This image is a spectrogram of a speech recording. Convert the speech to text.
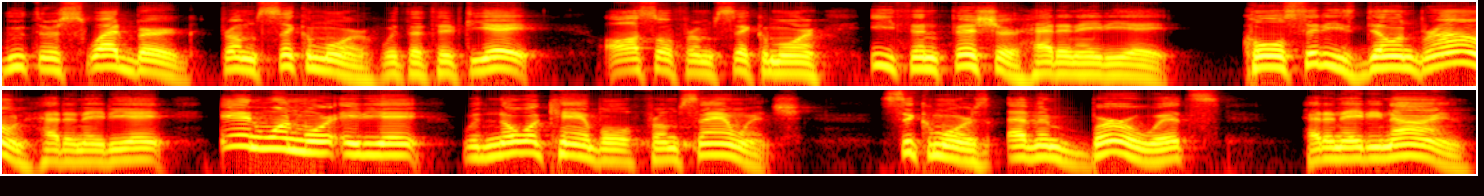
Luther Swedberg from Sycamore with a 58. Also from Sycamore, Ethan Fisher had an 88. Coal City's Dylan Brown had an 88, and one more 88 with Noah Campbell from Sandwich. Sycamore's Evan Burowitz had an 89.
